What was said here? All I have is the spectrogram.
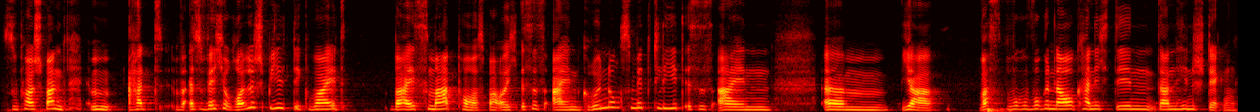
Super spannend. Ähm, hat, also welche Rolle spielt Dick White bei Smart Paws bei euch? Ist es ein Gründungsmitglied? Ist es ein ähm, ja, was, wo, wo genau kann ich den dann hinstecken?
